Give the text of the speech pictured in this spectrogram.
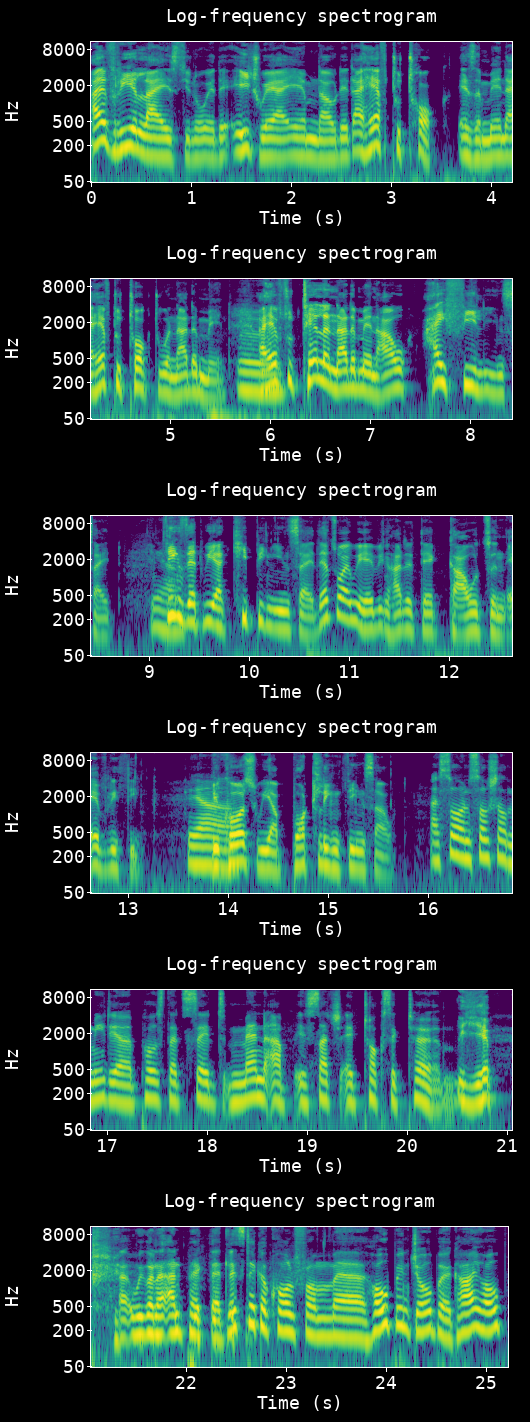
I've realized, you know, at the age where I am now, that I have to talk as a man. I have to talk to another man. Mm. I have to tell another man how I feel inside. Yeah. Things that we are keeping inside. That's why we're having heart attack, gouts, and everything. Yeah. Because we are bottling things out. I saw on social media a post that said "men up" is such a toxic term. Yep. Uh, we're going to unpack that. Let's take a call from uh, Hope in Joburg. Hi, Hope.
